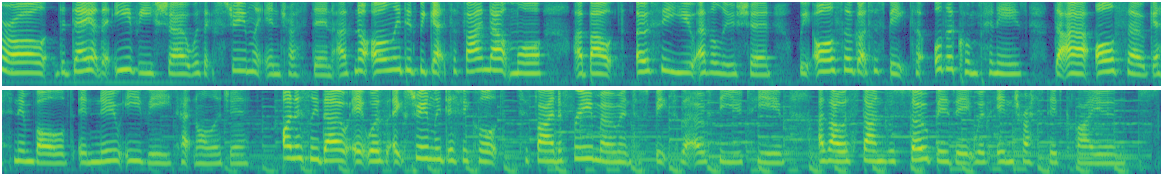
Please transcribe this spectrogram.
Overall, the day at the EV show was extremely interesting as not only did we get to find out more about OCU Evolution, we also got to speak to other companies that are also getting involved in new EV technology. Honestly, though, it was extremely difficult to find a free moment to speak to the OCU team as our stand was so busy with interested clients.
